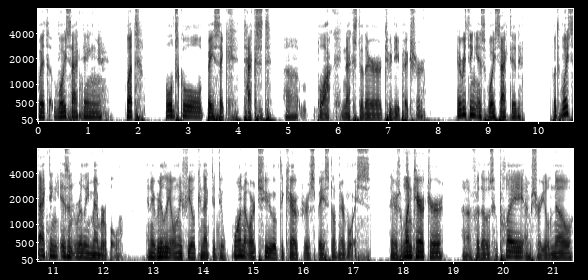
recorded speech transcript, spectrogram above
with voice acting, but old school basic text uh, block next to their 2D picture. Everything is voice acted, but the voice acting isn't really memorable, and I really only feel connected to one or two of the characters based on their voice. There's one character, uh, for those who play, I'm sure you'll know,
